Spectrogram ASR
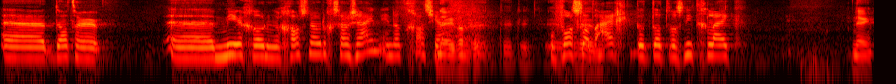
uh, dat er uh, meer Groninger gas nodig zou zijn in dat gasjaar? Nee, want... De, de, de, of was dat eigenlijk, dat, dat was niet gelijk... Nee.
